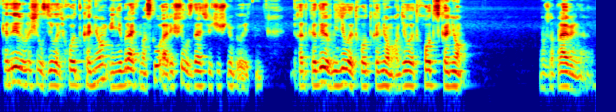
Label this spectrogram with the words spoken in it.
Кадыров решил сделать ход конем и не брать Москву, а решил сдать всю Чечню, говорит. Кадыров не делает ход конем, он делает ход с конем. Нужно правильно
